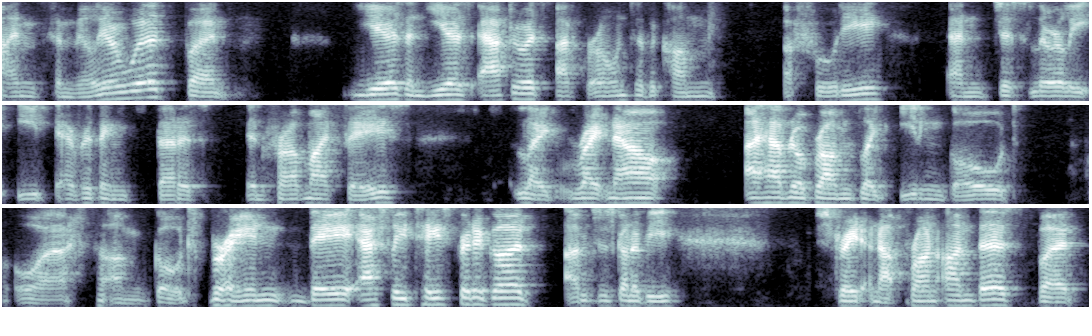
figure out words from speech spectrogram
I'm familiar with. But years and years afterwards, I've grown to become a foodie and just literally eat everything that is in front of my face. Like right now, I have no problems like eating goat or um, goat brain. They actually taste pretty good. I'm just gonna be straight and upfront on this, but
